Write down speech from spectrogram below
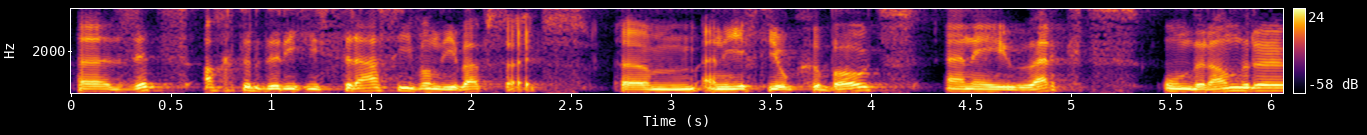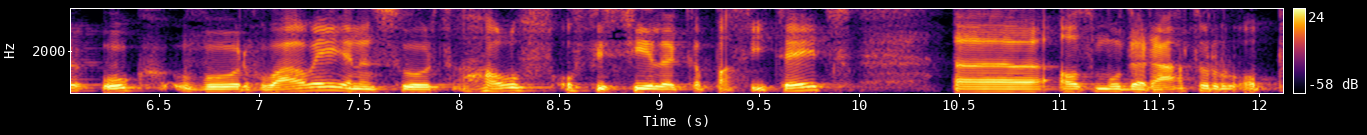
uh, zit achter de registratie van die websites. Um, en die heeft hij ook gebouwd. En hij werkt onder andere ook voor Huawei in een soort half-officiële capaciteit. Uh, als moderator op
